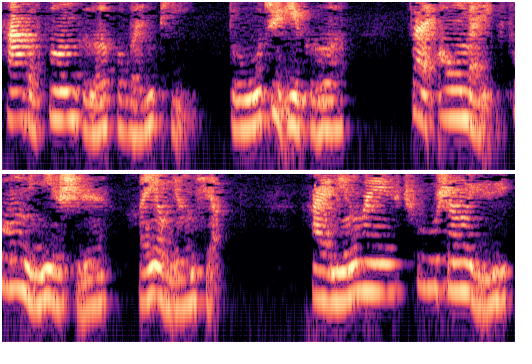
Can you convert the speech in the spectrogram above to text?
他的风格和文体独具一格，在欧美风靡一时，很有影响。海明威出生于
